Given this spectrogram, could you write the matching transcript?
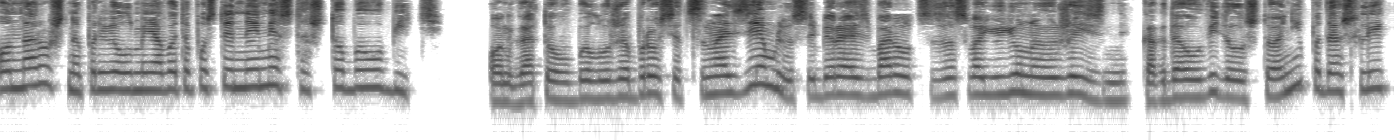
«Он нарочно привел меня в это пустынное место, чтобы убить». Он готов был уже броситься на землю, собираясь бороться за свою юную жизнь, когда увидел, что они подошли к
